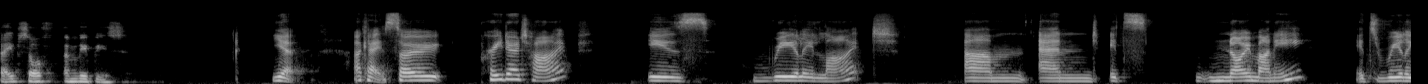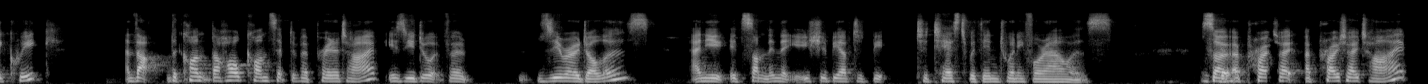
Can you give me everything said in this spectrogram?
types of MVPs. Yeah. Okay, so pretotype is really light um, and it's no money. It's really quick. And the, the, con the whole concept of a pretotype is you do it for zero dollars and you it's something that you should be able to be to test within 24 hours. So a proto a prototype,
